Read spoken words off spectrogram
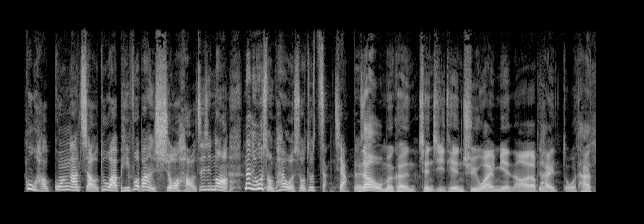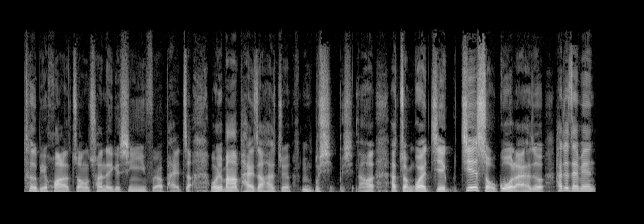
顾好光啊、角度啊、皮肤帮你修好，这些弄好。那你为什么拍我的时候就长这样？你知道我们可能前几天去外面，然后要拍我，他特别化了妆，穿了一个新衣服要拍照，我就帮他拍照，他就觉得嗯不行不行，然后他转过来接接手过来，他就他就在那边。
